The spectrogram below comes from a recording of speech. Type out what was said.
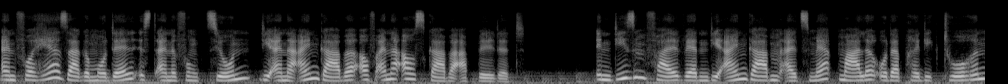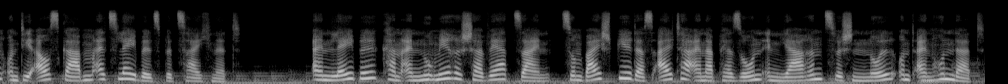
Ein Vorhersagemodell ist eine Funktion, die eine Eingabe auf eine Ausgabe abbildet. In diesem Fall werden die Eingaben als Merkmale oder Prädiktoren und die Ausgaben als Labels bezeichnet. Ein Label kann ein numerischer Wert sein, zum Beispiel das Alter einer Person in Jahren zwischen 0 und 100.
